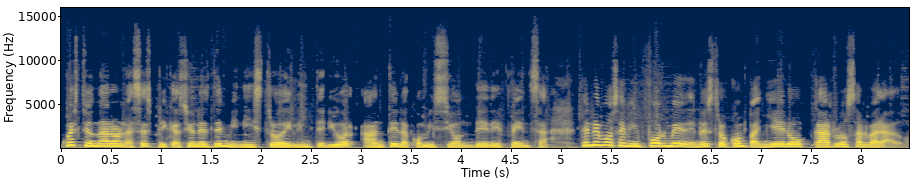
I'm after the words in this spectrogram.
cuestionaron las explicaciones del ministro del Interior ante la Comisión de Defensa. Tenemos el informe de nuestro compañero Carlos Alvarado.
